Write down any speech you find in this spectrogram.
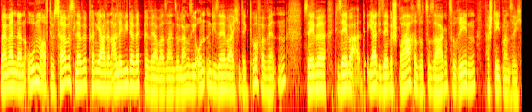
weil man dann oben auf dem Service-Level können ja dann alle wieder Wettbewerber sein, solange sie unten dieselbe Architektur verwenden, selbe, dieselbe, ja, dieselbe Sprache sozusagen zu reden, versteht man sich.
